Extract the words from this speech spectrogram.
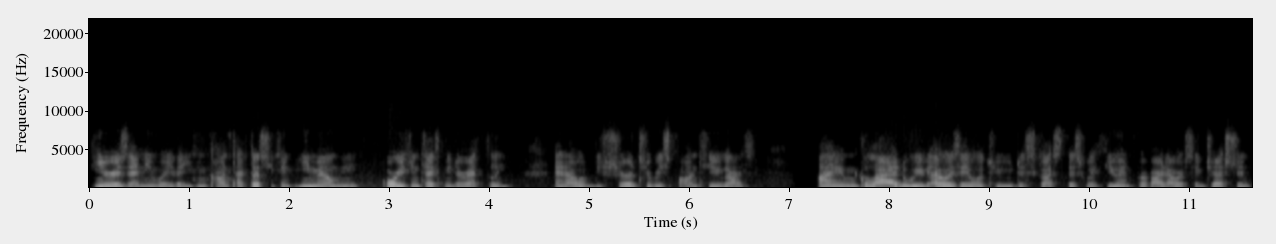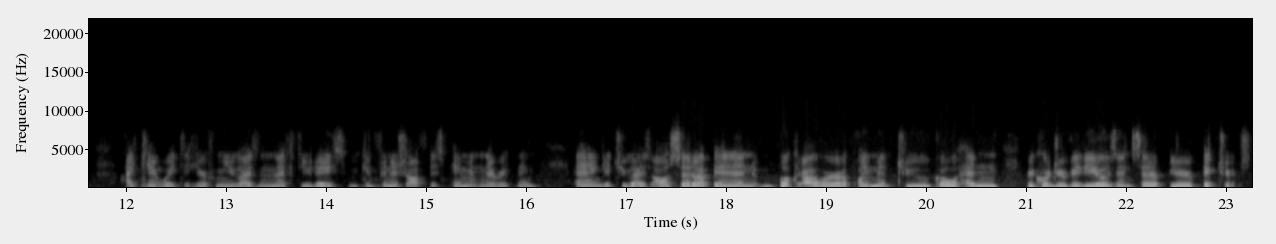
Here is any way that you can contact us. You can email me or you can text me directly and I would be sure to respond to you guys. I am glad we I was able to discuss this with you and provide our suggestion. I can't wait to hear from you guys in the next few days. We can finish off this payment and everything and get you guys all set up and book our appointment to go ahead and record your videos and set up your pictures.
